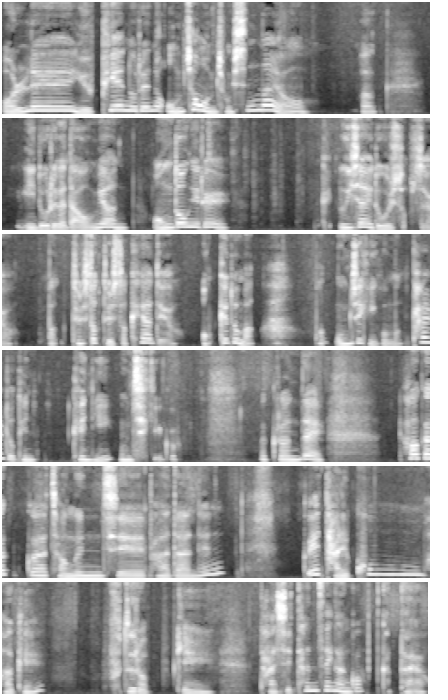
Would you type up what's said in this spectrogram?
원래 유피의 노래는 엄청 엄청 신나요. 막 이 노래가 나오면 엉덩이를 그 의자에 놓을 수 없어요. 막 들썩들썩 해야 돼요. 어깨도 막, 막 움직이고, 막 팔도 괜, 괜히 움직이고. 막 그런데 허각과 정은지의 바다는 꽤 달콤하게, 부드럽게 다시 탄생한 것 같아요.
